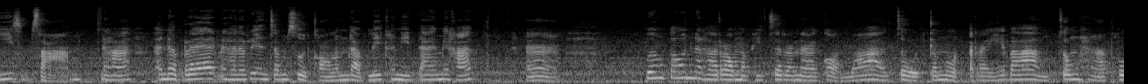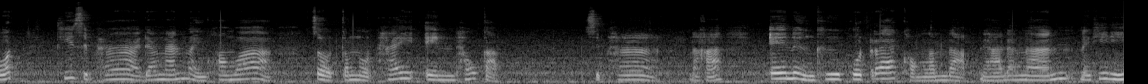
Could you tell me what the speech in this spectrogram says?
18 23 นะคะ อันดับแรกนะคะ นักเรียนจำสูตรของลำดับเลขคณิตได้ไหมคะ อ่า เบื้องต้นนะคะเรามาพิจารณาก่อนว่าโจทย์กำหนดอะไรให้บ้าง จงหาพจน์ที่ 15 ดังนั้นหมายความว่า โจทย์กำหนดให้ n เท่ากับ 15 นะคะ a 1คือพจน์แรกของลำดับนะคะดังนั้นในที่นี้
